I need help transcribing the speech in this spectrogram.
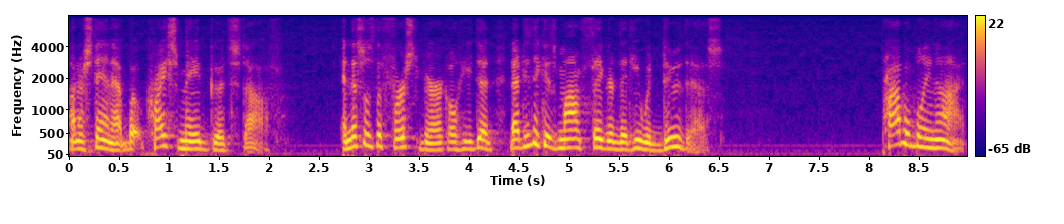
understand that. But Christ made good stuff. And this was the first miracle he did. Now, do you think his mom figured that he would do this? Probably not.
